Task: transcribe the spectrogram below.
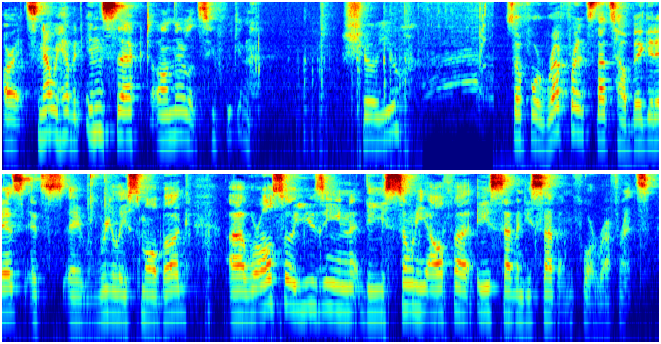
Alright, so now we have an insect on there. Let's see if we can show you. So for reference, that's how big it is. It's a really small bug. Uh, we're also using the Sony Alpha A77 for reference.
